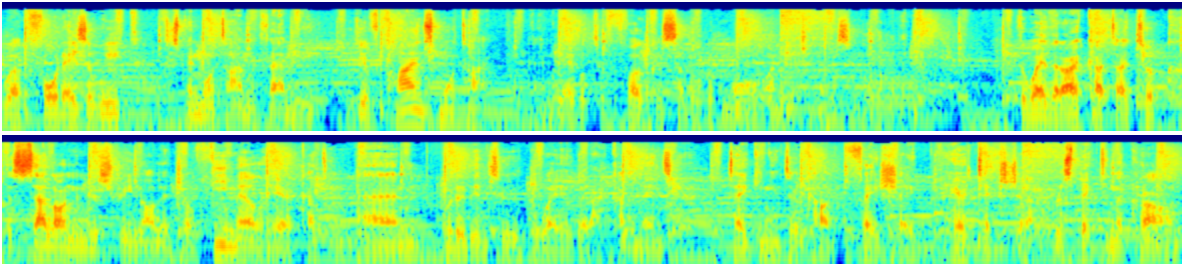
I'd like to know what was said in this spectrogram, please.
work four days a week to spend more time with family, give clients more time, and be able to focus a little bit more on each and every single one of them the way that I cut, I took the salon industry knowledge of female hair cutting and put it into the way that I cut men's hair, taking into account face shape, hair texture, respecting the crown,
